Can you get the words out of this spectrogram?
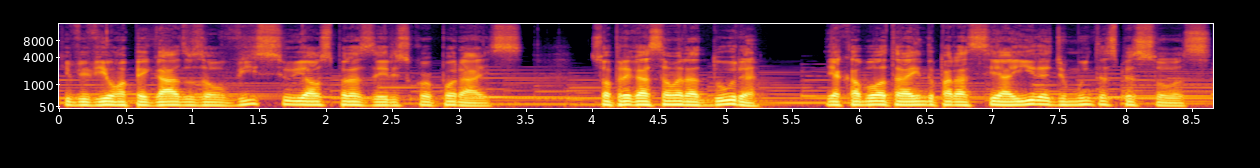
que viviam apegados ao vício e aos prazeres corporais. Sua pregação era dura e acabou atraindo para si a ira de muitas pessoas.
